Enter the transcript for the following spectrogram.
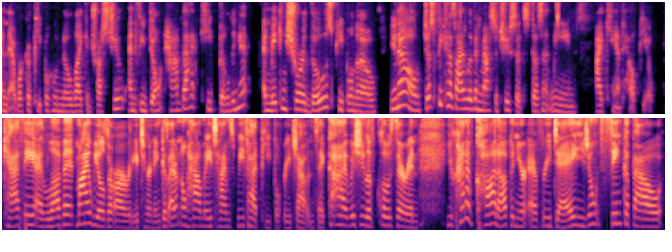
a network of people who know, like, and trust you. And if you don't have that, keep building it and making sure those people know, you know, just because I live in Massachusetts doesn't mean I can't help you. Kathy, I love it. My wheels are already turning because I don't know how many times we've had people reach out and say, God, I wish you lived closer. And you're kind of caught up in your everyday and you don't think about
